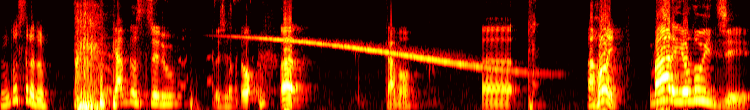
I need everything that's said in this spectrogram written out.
No do středu. Kam do středu? Takže, oh, uh, kamo? Uh, Ahoj! Mario Luigi!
